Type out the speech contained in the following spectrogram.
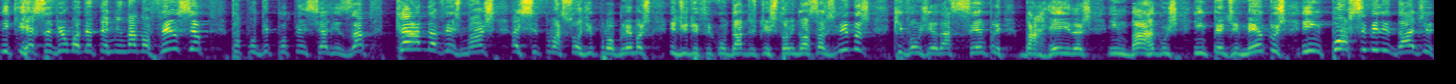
em que recebeu uma determinada ofensa, para poder potencializar cada vez mais as situações de problemas e de dificuldades que estão em nossas vidas que vão gerar sempre barreiras, embargos, impedimentos e impossibilidade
